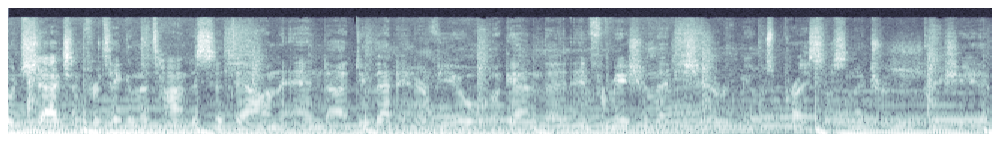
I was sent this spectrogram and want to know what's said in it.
Coach Jackson for taking the time to sit down and uh, do that interview. Again, the information that he shared with me was priceless, and I truly appreciate it.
